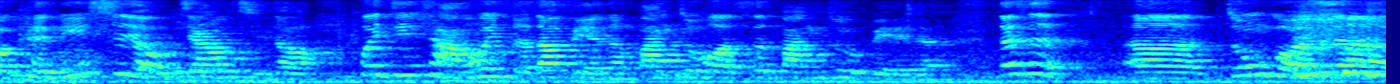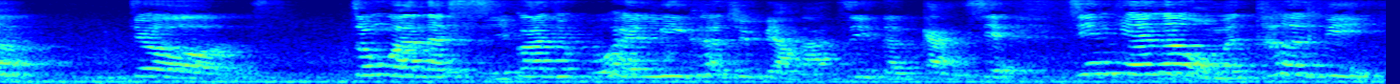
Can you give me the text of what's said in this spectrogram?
我肯定是有交集的，会经常会得到别人的帮助，或者是帮助别人。但是，呃，中国人的就中国人的习惯就不会立刻去表达自己的感谢。今天呢，我们特地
